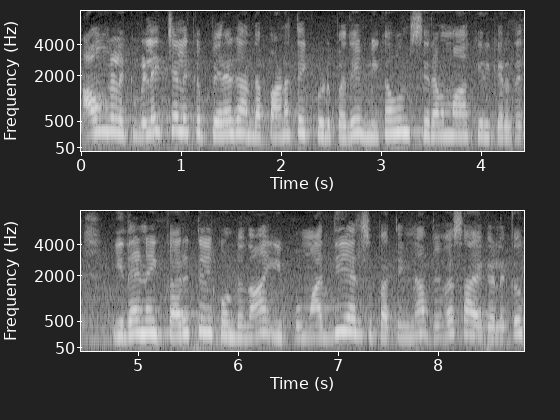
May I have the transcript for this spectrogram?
அவங்களுக்கு விளைச்சலுக்கு பிறகு அந்த பணத்தை கொடுப்பதே மிகவும் சிரமமாக இருக்கிறது இதனை கருத்தில் கொண்டு தான் இப்போ மத்திய அரசு பார்த்திங்கன்னா விவசாயிகளுக்கு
